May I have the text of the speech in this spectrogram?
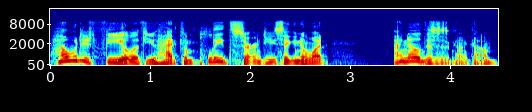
How would it feel if you had complete certainty, said, you know what? I know this is going to come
